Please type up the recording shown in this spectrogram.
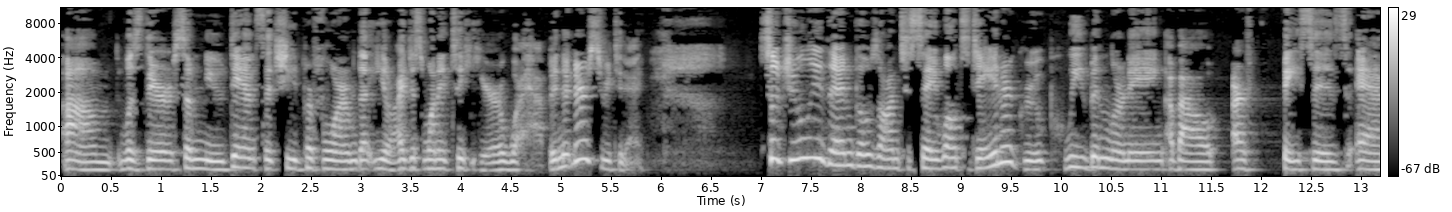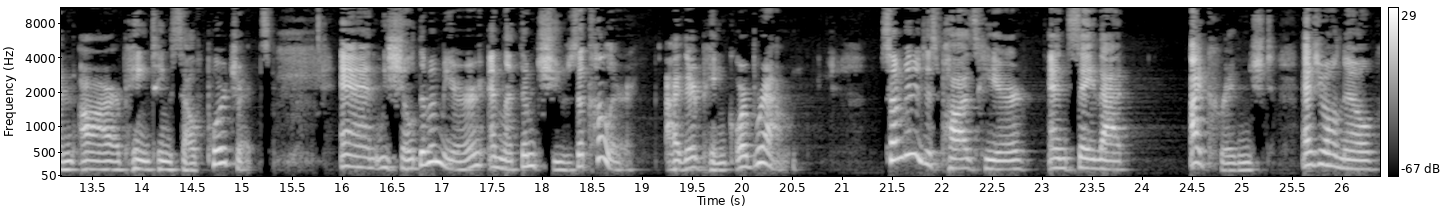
Um, was there some new dance that she'd performed? That you know, I just wanted to hear what happened at nursery today. So Julie then goes on to say, well, today in our group, we've been learning about our faces and our painting self portraits. And we showed them a mirror and let them choose a color, either pink or brown. So I'm going to just pause here and say that I cringed. As you all know,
